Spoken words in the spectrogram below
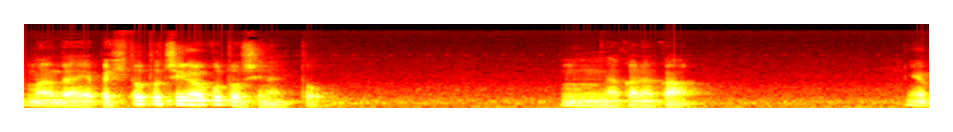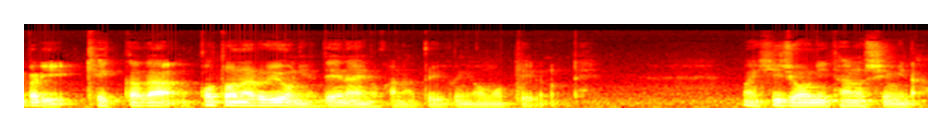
まあだやっぱり人と違うことをしないと。うんなかなかやっぱり結果が異なるようには出ないのかなというふうに思っているので、まあ、非常に楽しみな、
